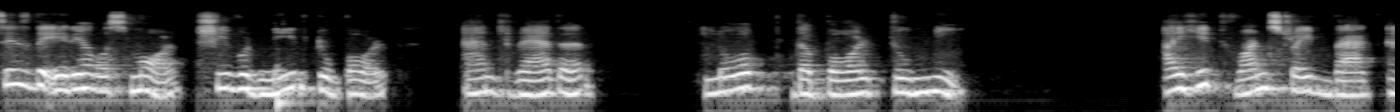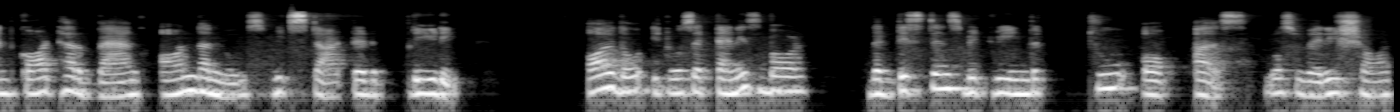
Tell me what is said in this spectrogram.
Since the area was small, she would kneel to ball and rather lob the ball to me. I hit one straight back and caught her bang on the nose, which started bleeding. Although it was a tennis ball, the distance between the two of us was very short,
